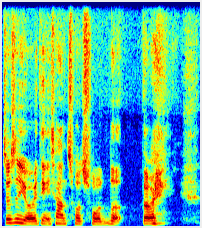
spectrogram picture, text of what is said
就是有一点像戳戳乐，对。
